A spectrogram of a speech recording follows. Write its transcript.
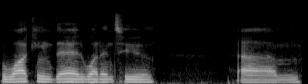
Walking Dead 1 and 2. Um,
